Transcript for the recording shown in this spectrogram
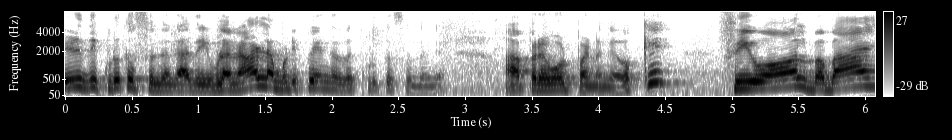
எழுதி கொடுக்க சொல்லுங்கள் அதை இவ்வளோ நாளில் முடிப்பேங்கிறத கொடுக்க சொல்லுங்கள் அப்புறம் ஓட் பண்ணுங்கள் okay see you all bye bye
